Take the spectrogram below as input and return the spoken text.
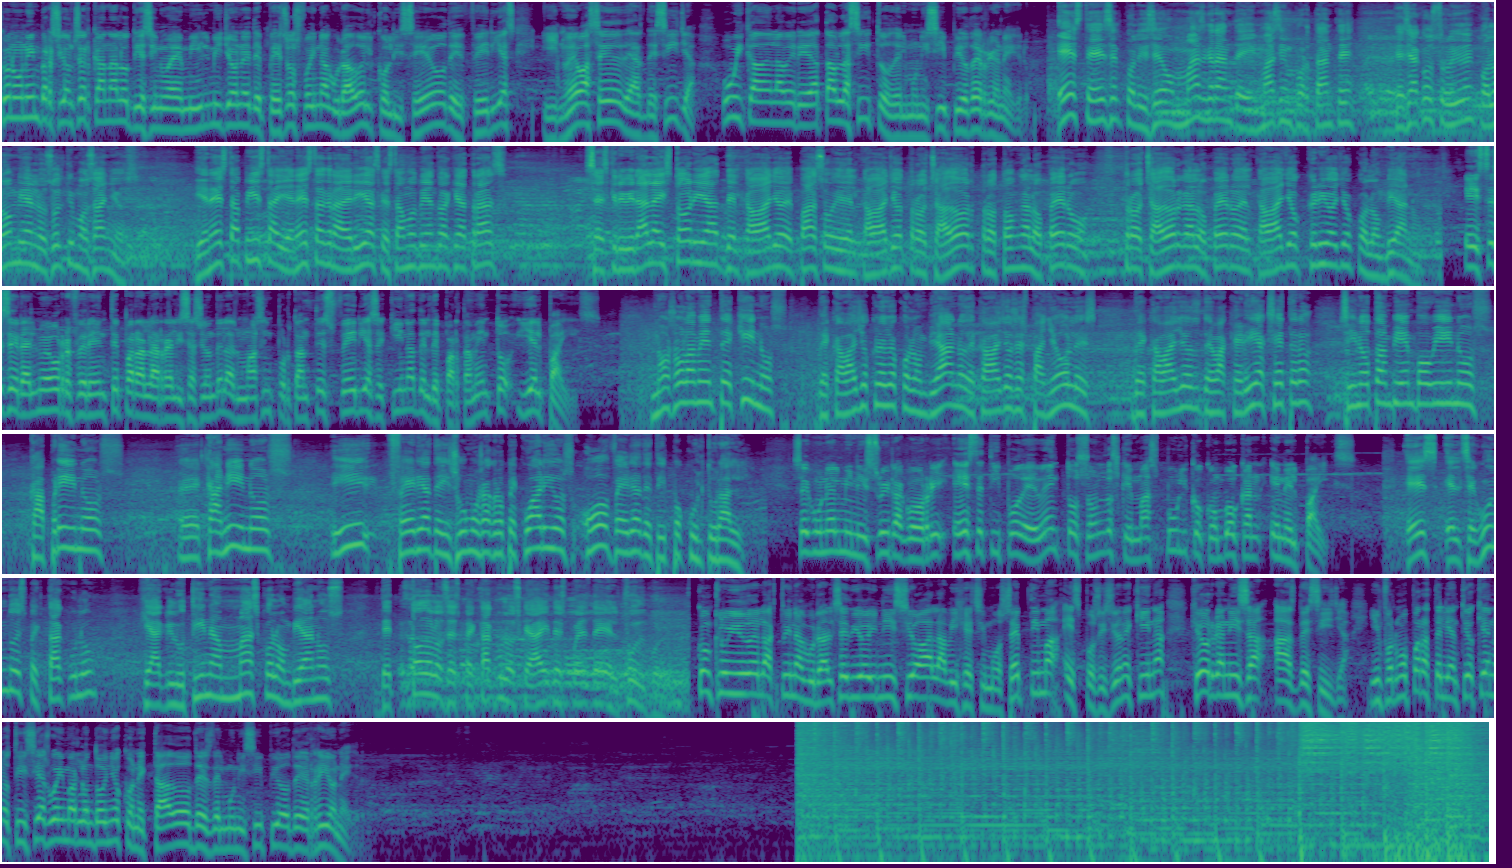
Con una inversión cercana a los 19 mil millones de pesos fue inaugurado el Coliseo de Ferias y nueva sede de Ardecilla, ubicada en la vereda Tablacito del municipio de Río Negro. Este es el coliseo más grande y más importante que se ha construido en Colombia en los últimos años. Y en esta pista y en estas graderías que estamos viendo aquí atrás, se escribirá la historia del caballo de paso y del caballo trochador, trotón galopero, trochador galopero, del caballo criollo colombiano. Este será el nuevo referente para la realización de las más importantes ferias equinas del departamento y el país. No solamente equinos de caballo criollo colombiano, de caballos españoles, de caballos de vaquería, etcétera, sino también bovinos, caprinos, eh, caninos y ferias de insumos agropecuarios o ferias de tipo cultural. Según el ministro Iragorri, este tipo de eventos son los que más público convocan en el país. Es el segundo espectáculo que aglutina más colombianos de todos los espectáculos que hay después del fútbol. Concluido el acto inaugural se dio inicio a la vigésimo séptima exposición equina que organiza As de Silla. Informó para Teleantioquia Noticias Weimar Londoño conectado desde el municipio de Río Negro.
